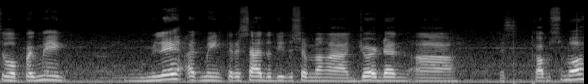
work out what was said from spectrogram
So, pag may bumili at may interesado dito sa mga Jordan Yes. cups mo,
